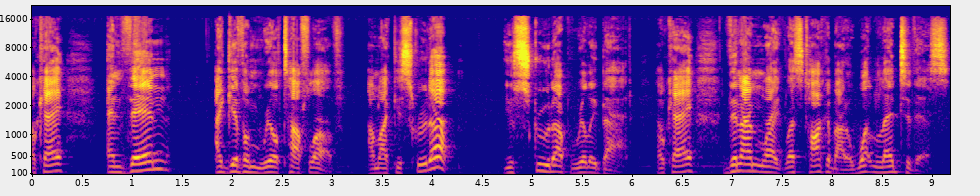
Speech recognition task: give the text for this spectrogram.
okay? And then I give them real tough love. I'm like, you screwed up. You screwed up really bad, okay? Then I'm like, let's talk about it. What led to this?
